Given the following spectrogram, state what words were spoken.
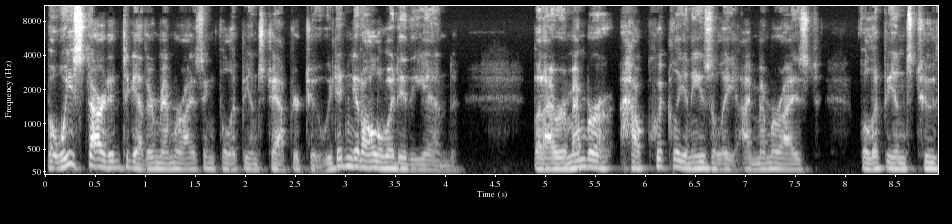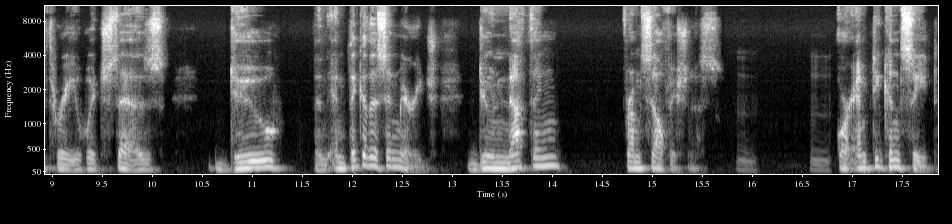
But we started together memorizing Philippians chapter two. We didn't get all the way to the end, but I remember how quickly and easily I memorized Philippians 2 3, which says, Do, and, and think of this in marriage, do nothing from selfishness hmm. or empty conceit,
